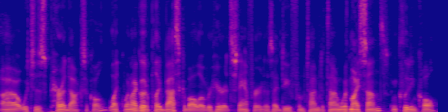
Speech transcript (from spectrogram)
uh, which is paradoxical. Like when I go to play basketball over here at Stanford, as I do from time to time with my sons, including Cole,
